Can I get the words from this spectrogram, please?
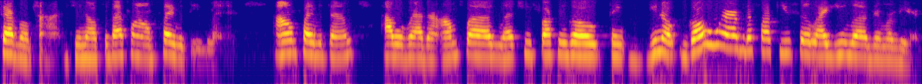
several times. You know, so that's why I don't play with these men. I don't play with them. I would rather unplug, let you fucking go. Think, you know, go wherever the fuck you feel like you loved and revered.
